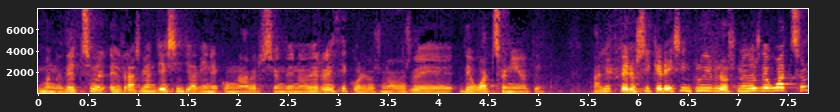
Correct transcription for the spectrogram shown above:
bueno, de hecho, el Raspbian Jessie ya viene con una versión de Node Red y con los nodos de, Watson IoT. ¿vale? Pero si queréis incluir los nodos de Watson,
